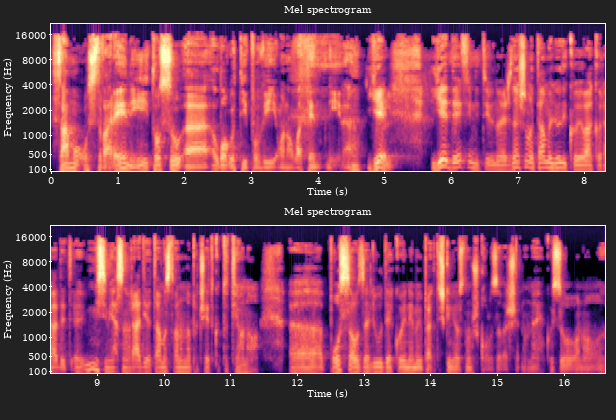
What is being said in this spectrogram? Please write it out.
samo ostvareniji, to su a, logotipovi, ono, latentniji, ne? Je, je definitivno, jer znaš ono tamo ljudi koji ovako rade, e, mislim ja sam radio tamo stvarno na početku, to ti je ono e, posao za ljude koji nemaju praktički ni osnovnu školu završenu, ne, koji su ono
